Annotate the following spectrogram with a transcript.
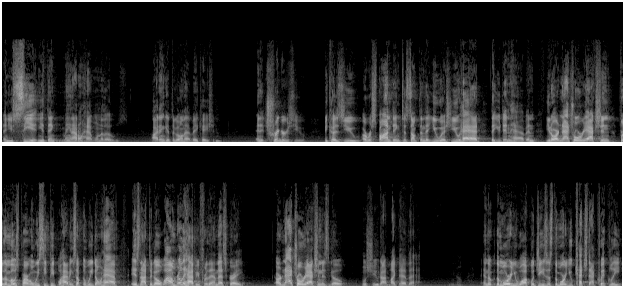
and you see it and you think, man, I don't have one of those. I didn't get to go on that vacation. And it triggers you because you are responding to something that you wish you had that you didn't have. And, you know, our natural reaction, for the most part, when we see people having something we don't have, is not to go, wow, I'm really happy for them. That's great. Our natural reaction is to go, well, shoot, I'd like to have that. And the, the more you walk with Jesus, the more you catch that quickly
